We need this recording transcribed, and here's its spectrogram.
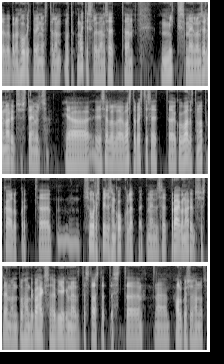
võib-olla on huvitav inimestele natuke mõtiskleda, on see, et äh, miks meil on selline haridussüsteem üldse. ja, ja sellele vastab hästi see, et äh, kui vaadata natuke ajalukku, et suures pildis on kokkulepe, et meil see praegune haridussüsteem on tuhande kaheksasaja viiekümnendatest aastatest äh, alguse saanud.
